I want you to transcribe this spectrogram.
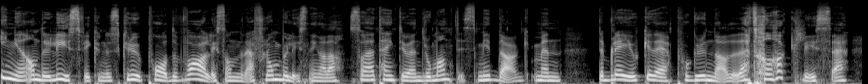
ingen andre lys vi kunne skru på, det var liksom den der flombelysninga, da. Så jeg tenkte jo en romantisk middag, men det ble jo ikke det av det taklyset.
